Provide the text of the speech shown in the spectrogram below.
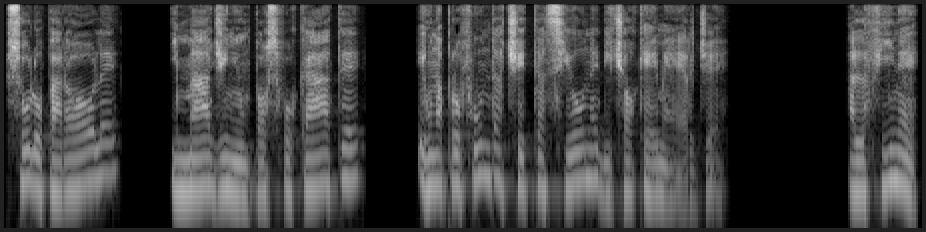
solo parole, immagini un po' sfocate e una profonda accettazione di ciò che emerge. Alla fine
